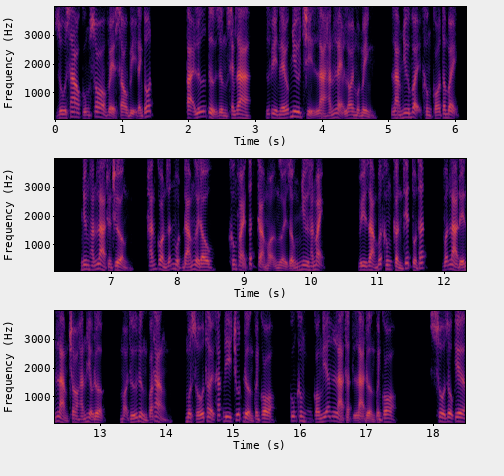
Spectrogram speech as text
dù sao cũng so về sau bị đánh tốt. Tại lữ tử dừng xem ra vì nếu như chỉ là hắn lẻ loi một mình, làm như vậy không có tâm bệnh. Nhưng hắn là thuyền trưởng, hắn còn dẫn một đám người đâu, không phải tất cả mọi người giống như hắn mạnh. Vì giảm bớt không cần thiết tổn thất, vẫn là đến làm cho hắn hiểu được, mọi thứ đừng quá thẳng, một số thời khắc đi chút đường quanh co, cũng không có nghĩa là thật là đường quanh co xô dầu kia,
